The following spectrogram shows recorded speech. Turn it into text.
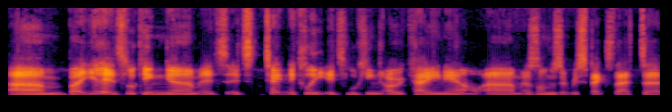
Um, but yeah, it's looking um, it's it's technically it's looking okay now um, as long as it respects that uh,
